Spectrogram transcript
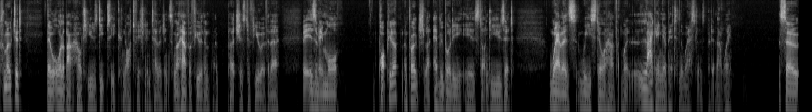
promoted, they were all about how to use DeepSeek and artificial intelligence. And I have a few of them. I purchased a few over there. It is a more popular approach, like everybody is starting to use it, whereas we still have, we're lagging a bit in the West, let's put it that way. So,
